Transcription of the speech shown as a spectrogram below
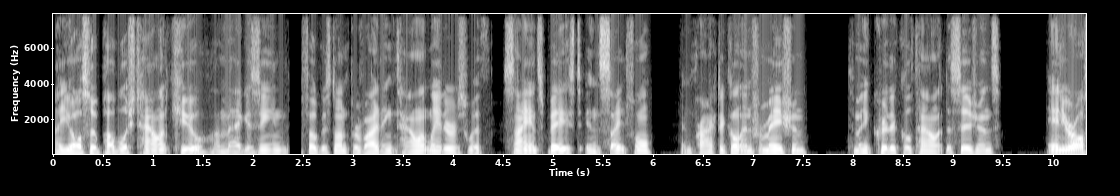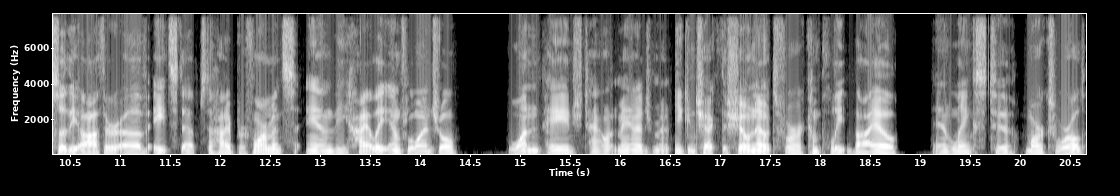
Uh, you also publish Talent Q, a magazine focused on providing talent leaders with science based, insightful, and practical information to make critical talent decisions. And you're also the author of Eight Steps to High Performance and the highly influential One Page Talent Management. You can check the show notes for a complete bio and links to Marc's world.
